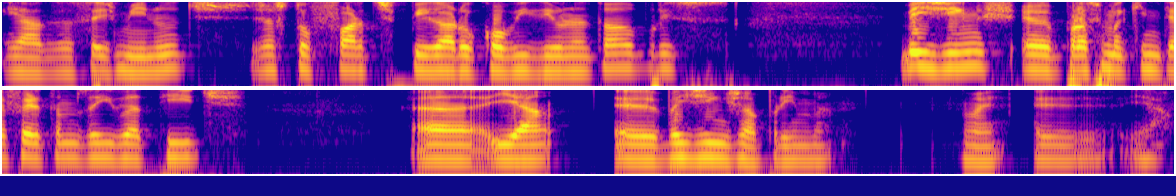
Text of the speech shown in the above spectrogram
yeah, 16 minutos. Já estou farto de espigar o Covid e o Natal, por isso beijinhos. Uh, próxima quinta-feira estamos aí batidos. Uh, yeah. uh, beijinhos à prima, não é? Uh, yeah.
